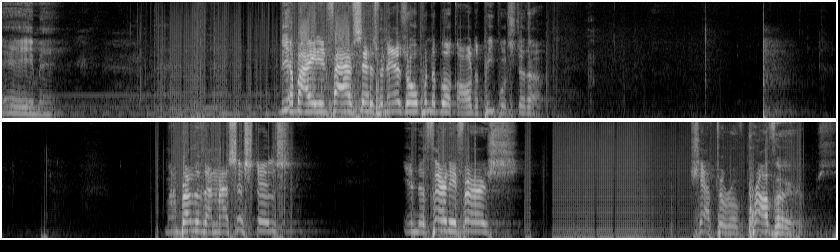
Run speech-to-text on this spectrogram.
Amen. Nehemiah 8 and 5 says, When Ezra opened the book, all the people stood up. My brothers and my sisters, in the 31st chapter of Proverbs,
